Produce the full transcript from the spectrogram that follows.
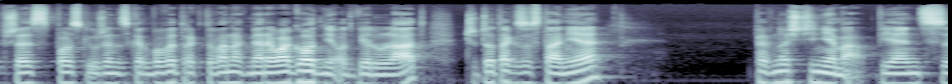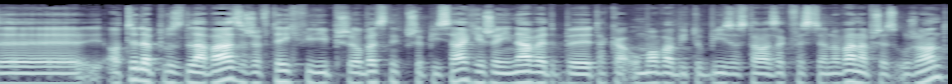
przez polskie urzędy skarbowe traktowana w miarę łagodnie od wielu lat. Czy to tak zostanie? Pewności nie ma, więc o tyle plus dla Was, że w tej chwili przy obecnych przepisach, jeżeli nawet by taka umowa B2B została zakwestionowana przez urząd,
